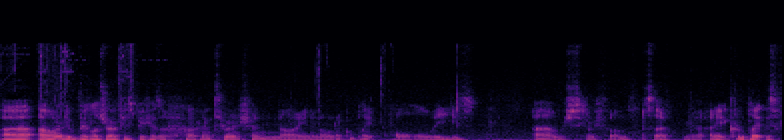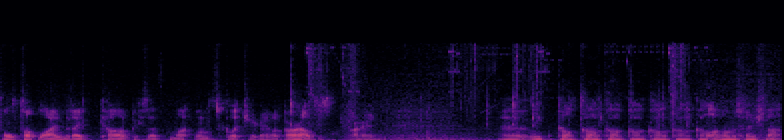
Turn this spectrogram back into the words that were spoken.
Uh, I want to do Riddler trophies because I'm 209 and I want to complete all these. Um, which is going to be fun. So, yeah. I need to complete this full top line, but I can't because that one's glitching out. Or I'll just try it. Uh, ooh, call, call, call, call, call, call, call. I've almost finished that.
